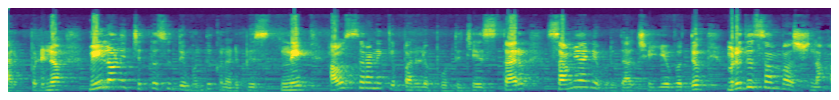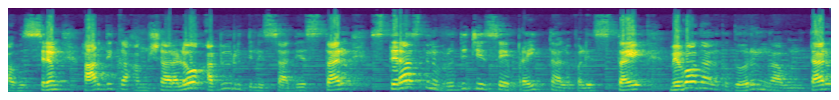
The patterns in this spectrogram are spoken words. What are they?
ఏర్పడిన మీలోని చిత్తశుద్ధి ముందుకు నడిపిస్తుంది. అవసరానికి పనులు పూర్తి చేస్తారు. సమయాన్ని వృధా చేయవద్దు. మృదు సంభాషణ అవసరం. ఆర్థిక అంశాలలో అభివృద్ధిని సాధిస్తారు. స్థిరాస్తిని వృద్ధి చేసే ప్రయత్నాలు ఫలిస్తాయి. వివాదాలకు దూరంగా ఉంటారు.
